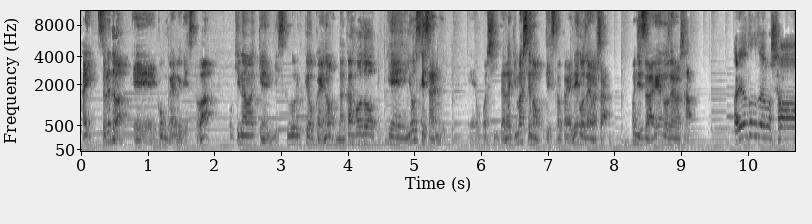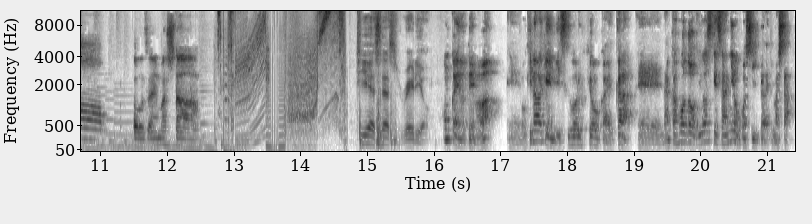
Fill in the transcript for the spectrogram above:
はい、それでは、えー今回のゲストは沖縄県ディスクゴルフ協会の中ほど、えー、陽介さんに、えーお越しいただきましてのゲスト会でございました。本日はありがとうございました。ありがとうございましたありがとうございました。TSS Radio. 今回のテーマは、えー沖縄県ディスクゴルフ協会から、えー中ほど洋介さんにお越しいただきました。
